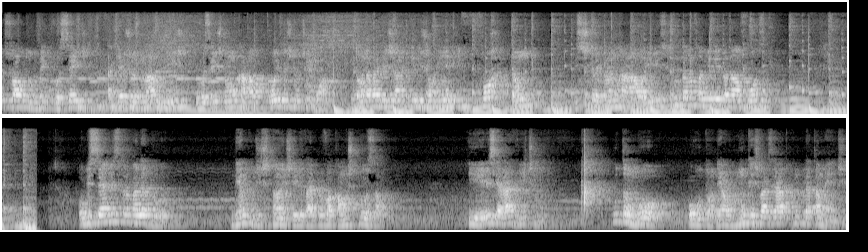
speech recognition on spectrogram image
pessoal, tudo bem com vocês? Aqui é Josimar Luiz e vocês estão no canal Coisas que eu te conto. Então já vai deixando aquele joinha aí fortão e se inscrevendo no canal aí, se juntando a família aí para dar uma força. Observe esse trabalhador. Dentro distante ele vai provocar uma explosão. E ele será a vítima. O tambor ou o tonel nunca é esvaziado completamente,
